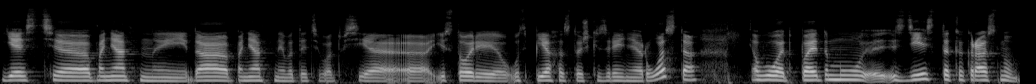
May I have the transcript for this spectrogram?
есть э, понятные, да, понятные вот эти вот все э, истории успеха с точки зрения роста. Вот, поэтому здесь-то как раз, ну,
